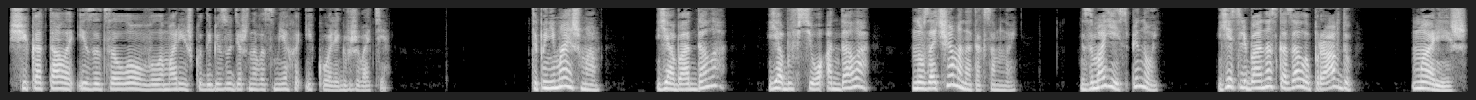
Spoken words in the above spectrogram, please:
Щекотала и зацеловывала Маришку до безудержного смеха и колик в животе. «Ты понимаешь, мам, я бы отдала, я бы все отдала. Но зачем она так со мной? За моей спиной. Если бы она сказала правду... Мариш,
